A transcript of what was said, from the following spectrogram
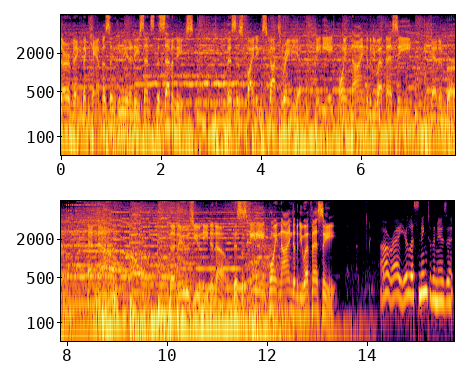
serving the campus and community since the 70s. This is Fighting Scots Radio, 88.9 WFSE, Edinboro. And now, the news you need to know. This is 88.9 WFSE. All right, you're listening to the news at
